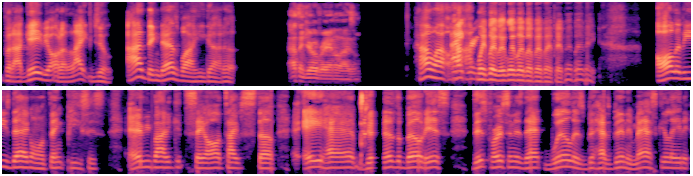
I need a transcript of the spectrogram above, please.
but I gave y'all a light joke. I think that's why he got up. I think you're overanalyzing. How I, I how- agree. wait, wait, wait, wait, wait, wait, wait, wait, wait, wait, wait, wait. All of these daggone think pieces. Everybody get to say all types of stuff. Ahab, Jezebel, this, this person is that. Will is has been emasculated.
